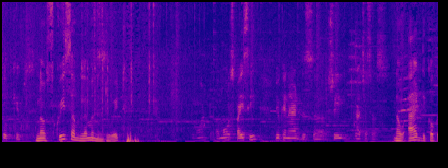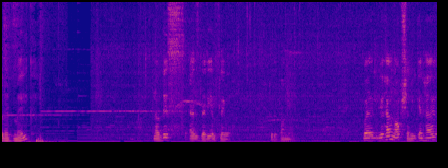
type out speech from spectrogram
soup cubes. Now squeeze some lemon into it. If you want a more spicy, you can add this uh, Sri Racha sauce. Now add the coconut milk. Now this adds the real flavor to the tom yum. Well, you have an option. You can have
